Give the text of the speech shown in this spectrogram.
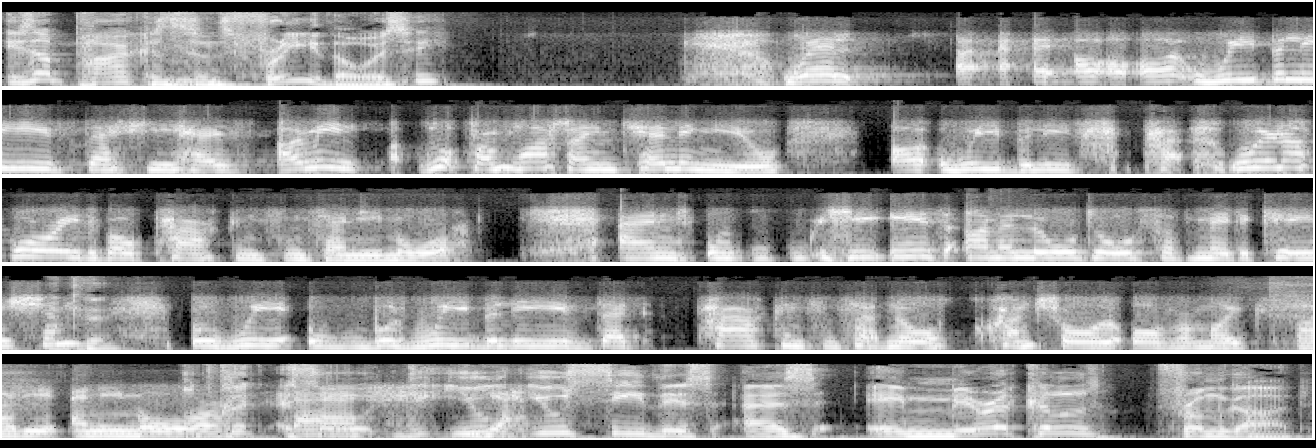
He's not Parkinson's free though, is he? Well, I, I, I, we believe that he has. I mean, from what I'm telling you, uh, we believe we're not worried about Parkinson's anymore, and he is on a low dose of medication. Okay. But we, but we believe that Parkinson's have no control over Mike's body anymore. So Uh, you yes. you see this as a miracle from God.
